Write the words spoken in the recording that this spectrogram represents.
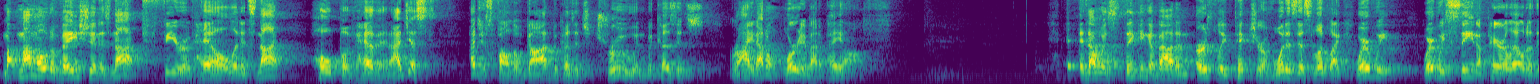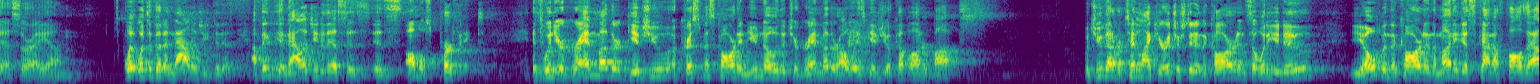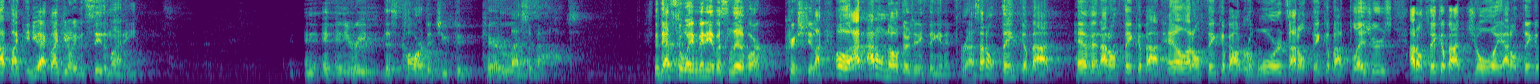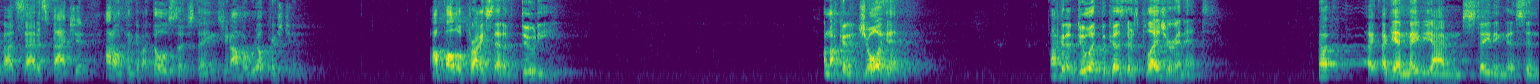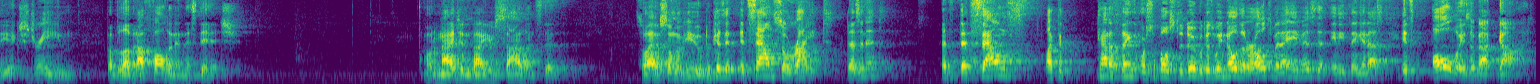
My, my motivation is not fear of hell and it's not hope of heaven. I just, I just follow God because it's true and because it's right. I don't worry about a payoff as I was thinking about an earthly picture of what does this look like, where have we, where have we seen a parallel to this or a, um, what, what's a good analogy to this? I think the analogy to this is, is almost perfect. It's when your grandmother gives you a Christmas card and you know that your grandmother always gives you a couple hundred bucks. But you've got to pretend like you're interested in the card. And so what do you do? You open the card and the money just kind of falls out like, and you act like you don't even see the money and, and, and you read this card that you could care less about. That that's the way many of us live our Christian life. Oh, I, I don't know if there's anything in it for us. I don't think about heaven. I don't think about hell. I don't think about rewards. I don't think about pleasures. I don't think about joy. I don't think about satisfaction. I don't think about those such things. You know, I'm a real Christian. I follow Christ out of duty. I'm not going to enjoy it. I'm not going to do it because there's pleasure in it. Now, again, maybe I'm stating this in the extreme, but beloved, I've fallen in this ditch. I would imagine by your silence that, so I have some of you, because it, it sounds so right, doesn't it? That, that sounds like the kind of thing that we're supposed to do because we know that our ultimate aim isn't anything in us, it's always about God.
